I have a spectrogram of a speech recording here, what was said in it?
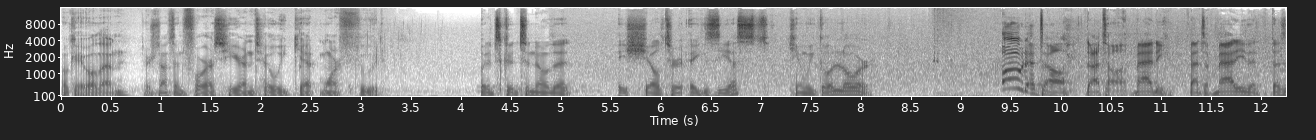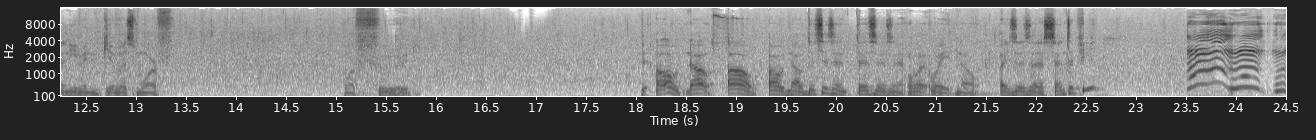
Okay, well then, there's nothing for us here until we get more food. But it's good to know that a shelter exists. Can we go lower? Oh, that's a, that's a baddie. That's a baddie that doesn't even give us more, more food. Oh, no. Oh, oh, no. This isn't, this isn't, wait, wait no. Is this a centipede? Mm-hmm.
